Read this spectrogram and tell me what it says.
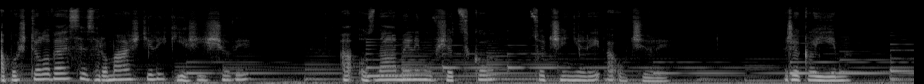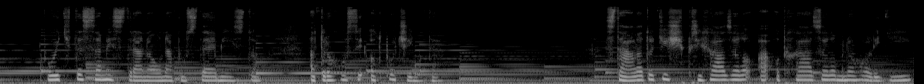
Apoštolové se zhromáždili k Ježíšovi a oznámili mu všecko, co činili a učili. Řekl jim, pojďte sami stranou na pusté místo a trochu si odpočiňte. Stále totiž přicházelo a odcházelo mnoho lidí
